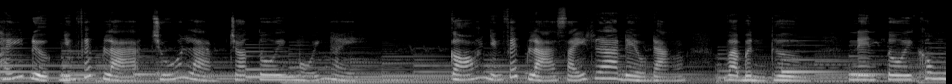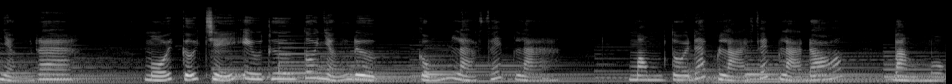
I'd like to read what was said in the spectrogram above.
thấy được những phép lạ chúa làm cho tôi mỗi ngày? Có những phép lạ xảy ra đều đặn và bình thường, nên tôi không nhận ra. Mỗi cử chỉ yêu thương tôi nhận được cũng là phép lạ. Mong tôi đáp lại phép lạ đó bằng một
